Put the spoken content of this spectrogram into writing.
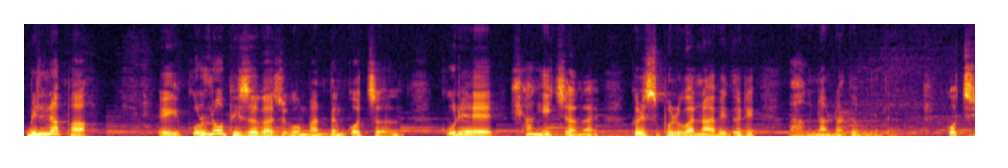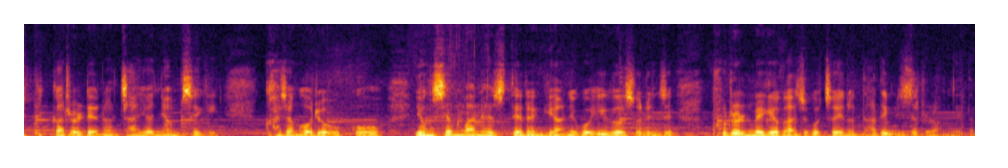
밀라파 이 꿀로 빚어 가지고 만든 꽃은 꿀의 향이 있잖아요. 그래서 벌과 나비들이 막 날라듭니다. 꽃이 빛깔을 내는 자연 염색이 가장 어려웠고 영색만 해서 되는 게 아니고 이것을 이제 풀을 매겨가지고 저희는 다듬이질을 합니다.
